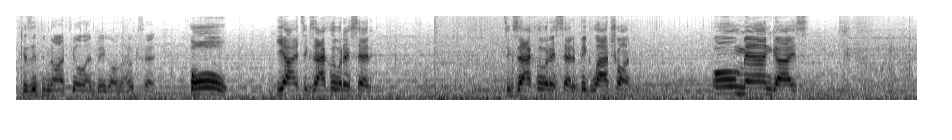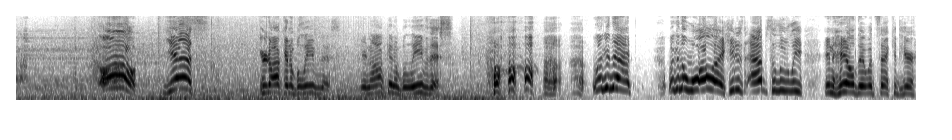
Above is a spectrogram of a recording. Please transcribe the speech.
Because it did not feel that big on the hook set. Oh, yeah, it's exactly what I said. It's exactly what I said, a big latch on. Oh man, guys. Oh, yes! You're not gonna believe this. You're not gonna believe this. Look at that. Look at the walleye. He just absolutely inhaled it. One second here.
